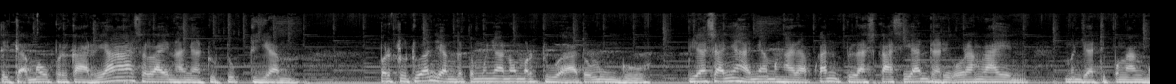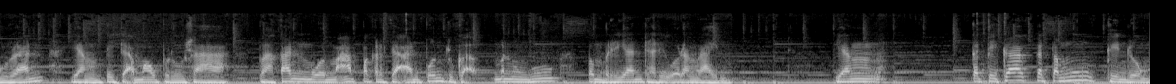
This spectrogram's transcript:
Tidak mau berkarya selain hanya duduk diam Perjodohan yang ketemunya nomor dua atau lungguh biasanya hanya mengharapkan belas kasihan dari orang lain, menjadi pengangguran yang tidak mau berusaha. Bahkan mohon maaf pekerjaan pun juga menunggu pemberian dari orang lain. Yang ketika ketemu gendong,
